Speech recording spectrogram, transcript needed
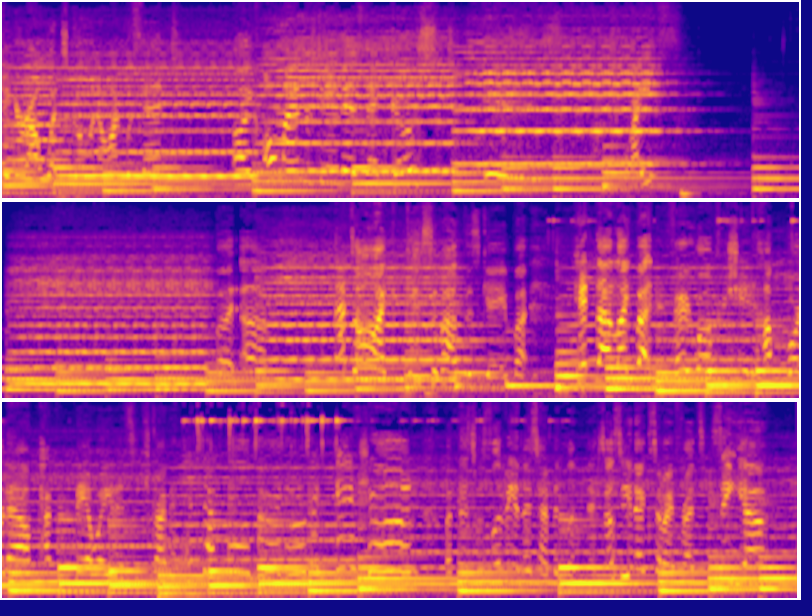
Figure out what's going on with it. Like, all my understanding is that Ghost is wife. But, um, that's all I can guess about this game. But hit that like button. Very well appreciated. Hop aboard now, pack the bandwagon, and subscribe and hit that bell for notification. But this was Livvy, and this happened next. I'll see you next time, my friends. See ya!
